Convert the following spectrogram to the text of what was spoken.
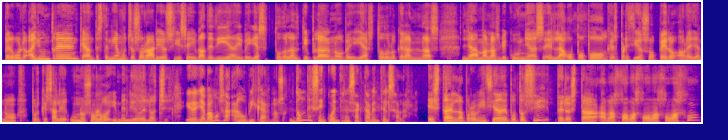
pero bueno, hay un tren que antes tenía muchos horarios y se iba de día y veías todo el altiplano, veías todo lo que eran las llamas, las vicuñas, el lago Popo, que es precioso, pero ahora ya no, porque sale uno solo y medio de noche. Y ya vamos a ubicarnos. ¿Dónde se encuentra exactamente el salar? Está en la provincia de Potosí, pero está abajo, abajo, abajo, abajo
